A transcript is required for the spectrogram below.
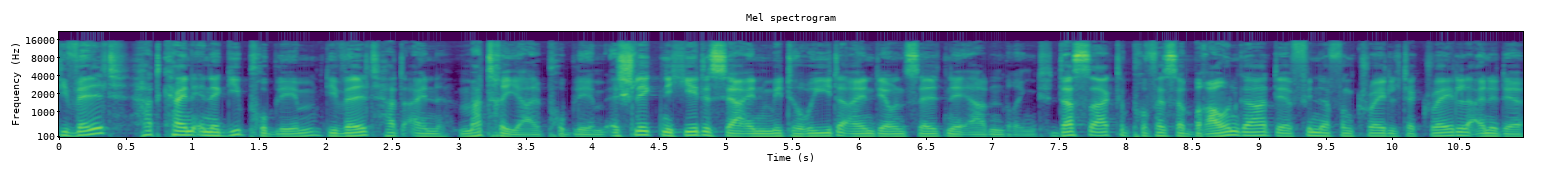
Die Welt hat kein Energieproblem, die Welt hat ein Materialproblem. Es schlägt nicht jedes Jahr ein Meteorit ein, der uns seltene Erden bringt. Das sagte Professor Braungart, der Erfinder von Cradle to Cradle, eine der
